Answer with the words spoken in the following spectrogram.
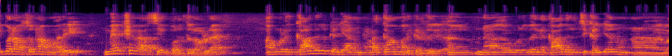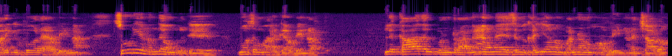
இப்போ நான் சொன்ன மாதிரி மேஷ ராசியை பொறுத்தளவில் அவங்களுக்கு காதல் கல்யாணம் நடக்காம இருக்கிறது நான் ஒருவேளை காதலிச்சு கல்யாணம் வரைக்கும் போகல அப்படின்னா சூரியன் வந்து அவங்களுக்கு மோசமா இருக்கு அப்படின்னு அர்த்தம். இல்லை காதல் பண்றாங்க ஆனால் கல்யாணம் பண்ணணும் அப்படின்னு நினைச்சாலும்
